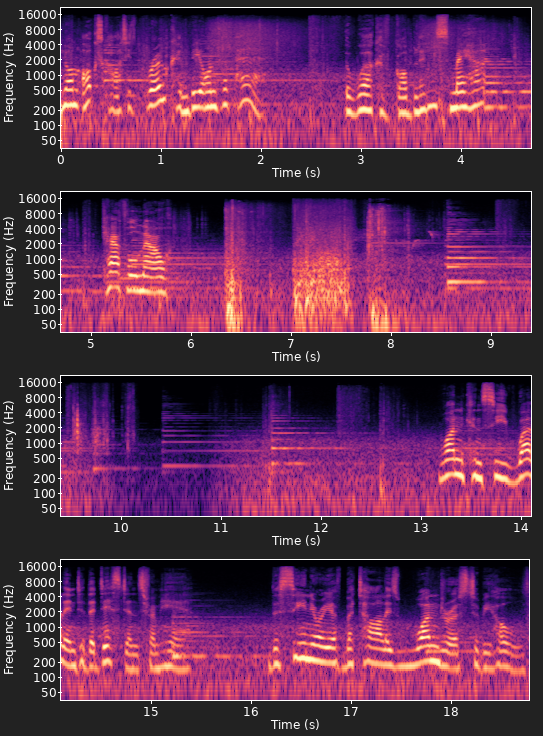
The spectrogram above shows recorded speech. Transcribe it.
Yon ox cart is broken beyond repair. The work of goblins, mayhap? Careful now. One can see well into the distance from here. The scenery of Battahl is wondrous to behold.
